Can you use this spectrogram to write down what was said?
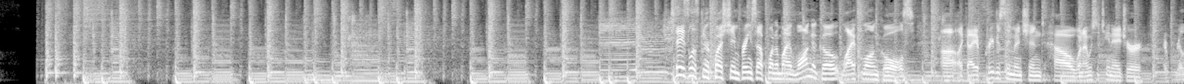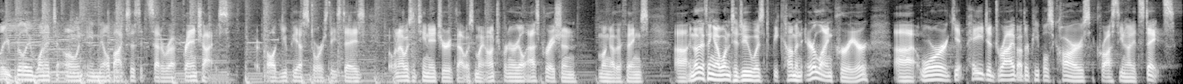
Today's listener question brings up one of my long ago lifelong goals uh, like I have previously mentioned, how when I was a teenager, I really, really wanted to own a mailboxes, etc. franchise. They're called UPS stores these days. But when I was a teenager, that was my entrepreneurial aspiration, among other things. Uh, another thing I wanted to do was to become an airline courier uh, or get paid to drive other people's cars across the United States.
